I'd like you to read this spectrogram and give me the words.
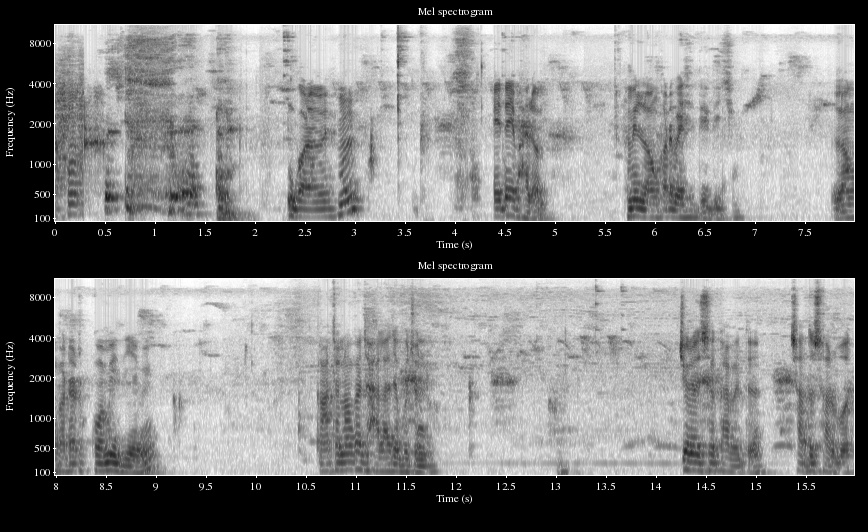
এখন গরমে, হুম? এটাই ভালো। আমি লঙ্কাটা বেশি দিয়ে দিয়েছি লঙ্কাটা একটু কমই দিই আমি। কাঁচা লঙ্কা ঝাল আছে প্রচণ্ড। চলে এসে খাবে তো, ছাতু শরবত।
